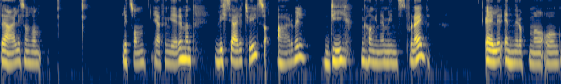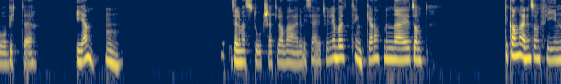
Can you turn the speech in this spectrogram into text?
det er liksom sånn Litt sånn jeg fungerer. Men hvis jeg er i tvil, så er det vel de gangene jeg er minst fornøyd. Eller ender opp med å, å gå og bytte igjen. Mm. Selv om jeg stort sett lar være hvis jeg er i tvil. Jeg bare tenker, da. Men det er et sånn Det kan være en sånn fin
